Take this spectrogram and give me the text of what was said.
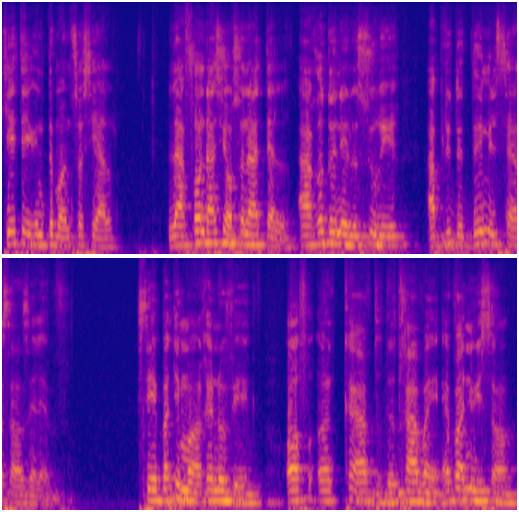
qui était une demande sociale, la Fondation Sonatel a redonné le sourire à plus de 2500 élèves. Ces bâtiments rénovés offrent un cadre de travail épanouissant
